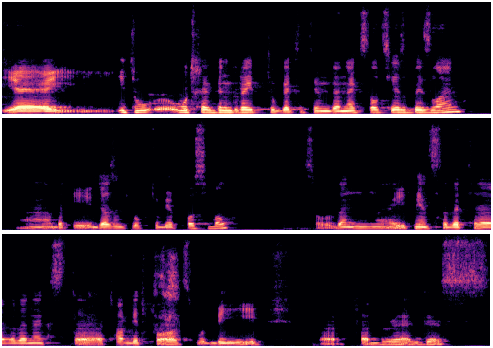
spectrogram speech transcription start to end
yeah, it w- would have been great to get it in the next LTS baseline, uh, but it doesn't look to be possible. So then uh, it means that uh, the next uh, target for us would be uh, February, I guess,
